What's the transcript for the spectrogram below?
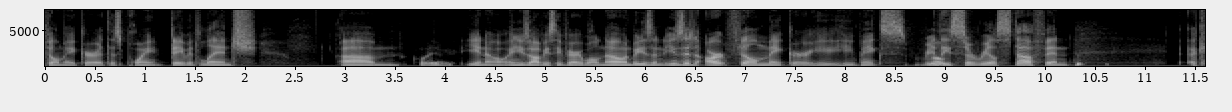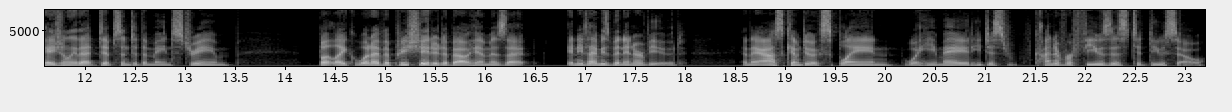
filmmaker at this point david lynch um Oh, you know, and he's obviously very well known, but he's an he's an art filmmaker. He he makes really surreal stuff and occasionally that dips into the mainstream. But like what I've appreciated about him is that anytime he's been interviewed and they ask him to explain what he made, he just kind of refuses to do so.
